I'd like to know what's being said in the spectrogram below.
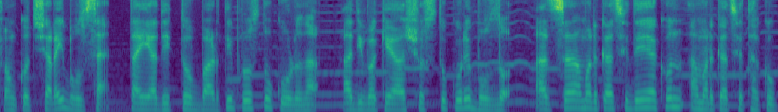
সংকোচ ছাড়াই বলছে। তাই আদিত্য বাড়তি প্রশ্ন করল না। আদিবাকে আশ্বস্ত করে বলল আচ্ছা আমার কাছে দে এখন, আমার কাছে থাকুক।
